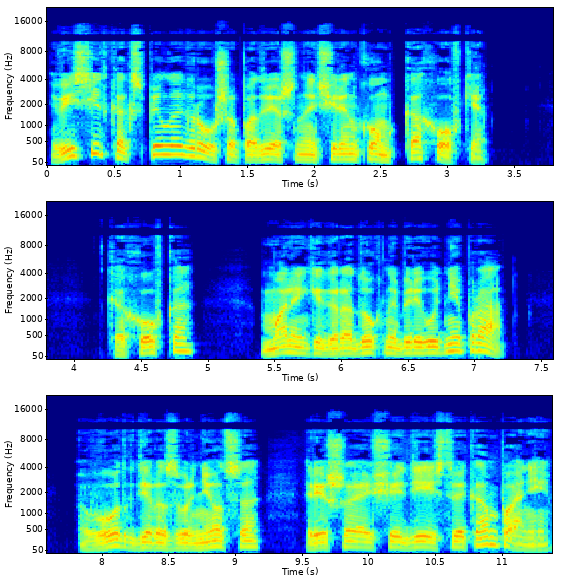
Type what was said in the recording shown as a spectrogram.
висит, как спелая груша, подвешенная черенком к Каховке. Каховка — маленький городок на берегу Днепра. Вот где развернется решающее действие кампании.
